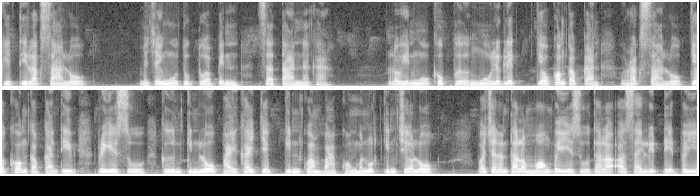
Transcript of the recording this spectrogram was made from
คริสต์ที่รักษาโลก ไม่ใช่งูทุกตัวเป็นซาตานนะคะ เราเห็นงูคบเพลิงงูเล็กๆ เกี่ยวข้องกับการรักษาโรคเกี่ยวข้องกับการที่พระเยซูกืนกินโรคภัยไข้เจ็บกินความบาปของมนุษย์กินเชื้อโรค เพราะฉะนั้นถ้าเรามองพระเยซู ถ้าเราอาศัยฤทธิเดชพระเย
